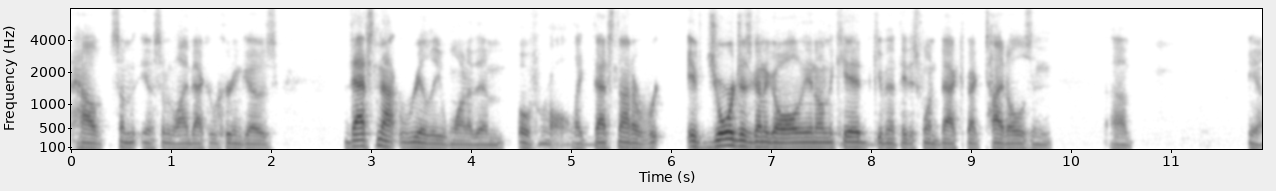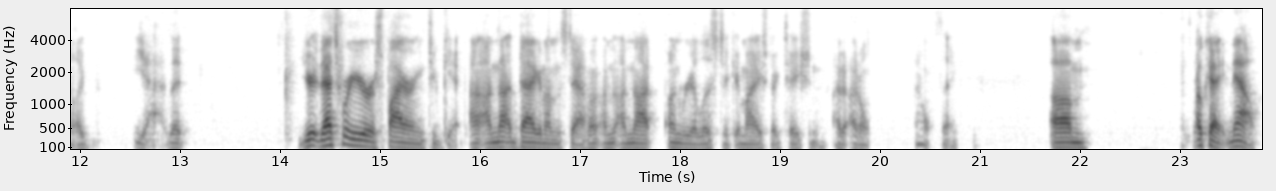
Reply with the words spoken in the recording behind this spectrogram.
how some you know some of the linebacker recruiting goes. That's not really one of them overall. Like that's not a re- if Georgia's going to go all in on the kid, given that they just won back to back titles and, uh, you know, like yeah, that you're that's where you're aspiring to get. I, am not bagging on the staff. I'm, I'm not unrealistic in my expectation. I, I don't I don't think. Um. Okay, now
